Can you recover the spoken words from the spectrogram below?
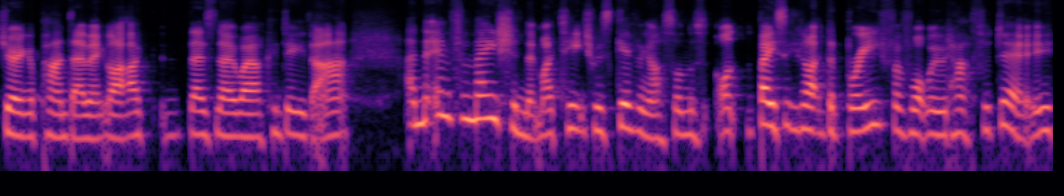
during a pandemic. Like, I, there's no way I can do that. And the information that my teacher was giving us on, the, on basically like the brief of what we would have to do,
